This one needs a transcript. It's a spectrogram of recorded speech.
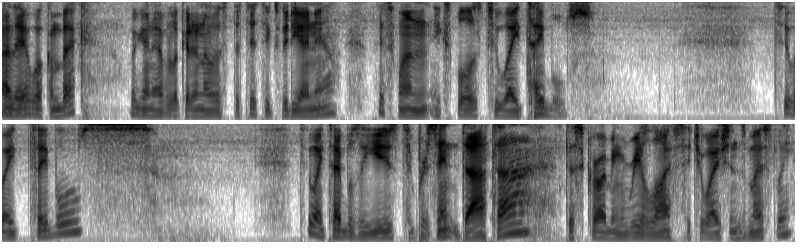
Hi there, welcome back. We're going to have a look at another statistics video now. This one explores two-way tables. Two-way tables. Two-way tables are used to present data describing real-life situations mostly.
